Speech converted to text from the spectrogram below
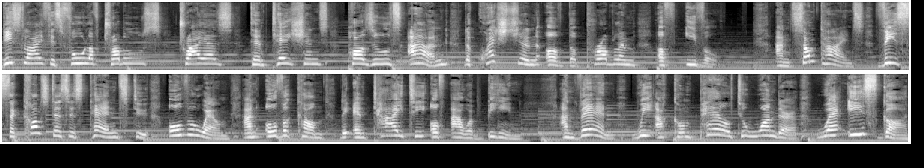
This life is full of troubles, trials, temptations, puzzles, and the question of the problem of evil. And sometimes these circumstances tend to overwhelm and overcome the entirety of our being. And then we are compelled to wonder where is God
